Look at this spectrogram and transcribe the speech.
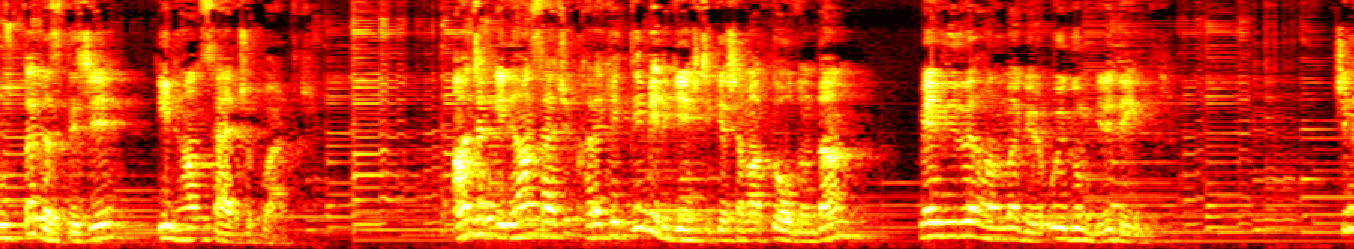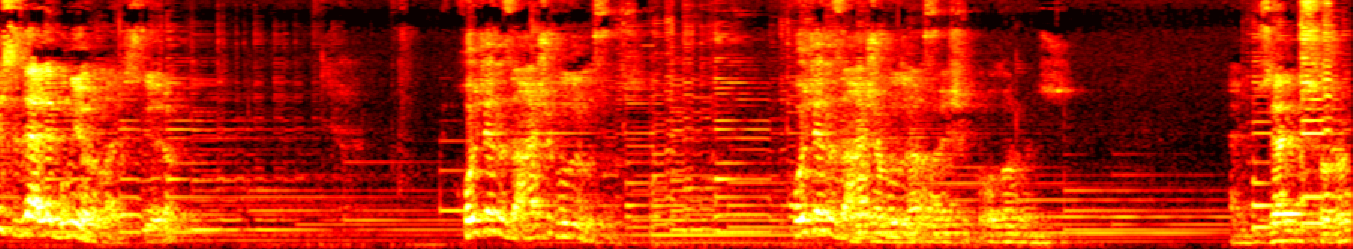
usta gazeteci İlhan Selçuk vardır. Ancak İlhan Selçuk hareketli bir gençlik yaşamakta olduğundan Mevhibe Hanım'a göre uygun biri değildir. Şimdi sizlerle bunu yorumlamak istiyorum. Hocanıza aşık olur musunuz? Hocanıza aşık olur musunuz? aşık olur muyuz? Yani güzel bir soru.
